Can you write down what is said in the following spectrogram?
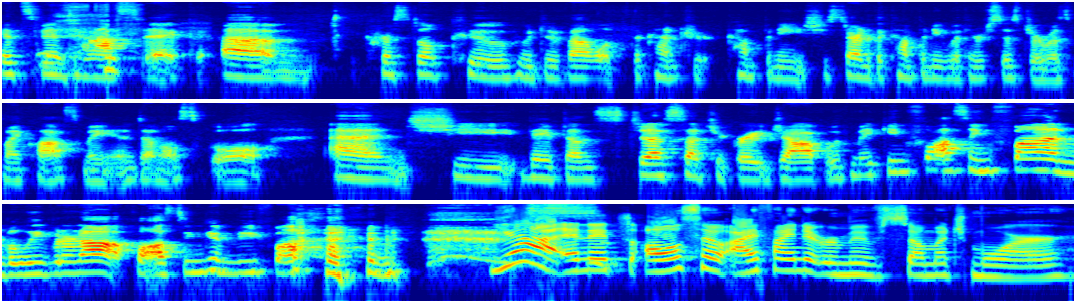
it's fantastic. um, Chrystle Cu, who developed the country, company, she started the company with her sister, was my classmate in dental school, and she they've done just such a great job with making flossing fun. Believe it or not, flossing can be fun. Yeah, and it's also I find it removes so much more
